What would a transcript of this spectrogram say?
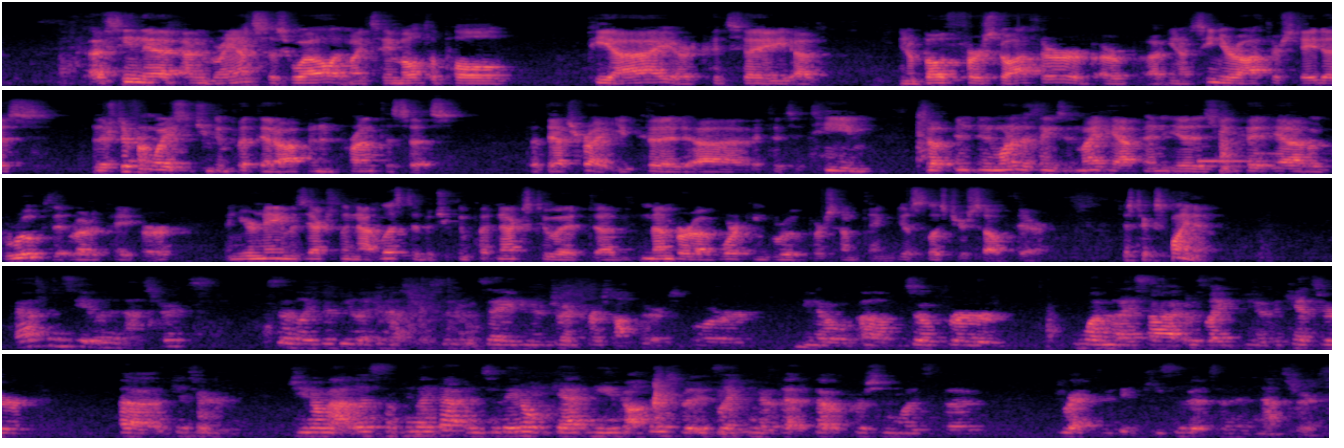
I've seen that on grants as well. It might say multiple PI, or it could say, uh, you know, both first author or, or uh, you know, senior author status. And there's different ways that you can put that often in parentheses. But that's right. You could, uh, if it's a team. So, and, and one of the things that might happen is you could have a group that wrote a paper, and your name is actually not listed, but you can put next to it a member of working group or something. Just list yourself there. Just explain it. I often see it with an asterisk. So like there'd be like an asterisk that would say, you know, joint first authors or, you know, um, so for one that I saw, it was like, you know, the cancer, uh, cancer genome atlas, something like that. And so they don't get named authors, but it's like, you know, that, that person was the director, the big piece of it, so there's an asterisk.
